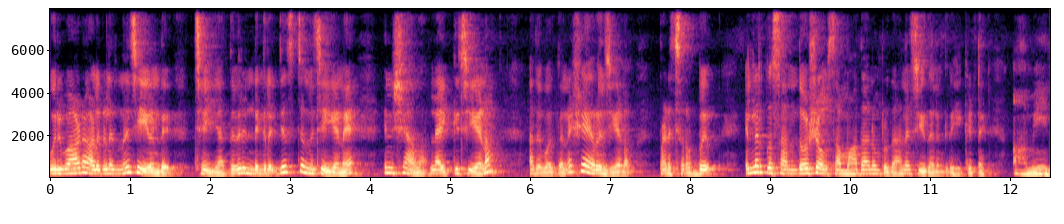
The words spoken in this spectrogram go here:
ഒരുപാട് ആളുകൾ ഇന്ന് ചെയ്യുന്നുണ്ട്. ചെയ്യാത്തവരുണ്ടെങ്കിൽ ജസ്റ്റ് ഒന്ന് ചെയ്യണേ. ഇൻഷാല്ല ലൈക്ക് ചെയ്യണം. അതുപോലെ തന്നെ ഷെയറും ചെയ്യണം. പടച്ചിറബ് എല്ലാവർക്കും സന്തോഷവും സമാധാനവും പ്രദാനം ചെയ്ത് അനുഗ്രഹിക്കട്ടെ. ആമീൻ.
